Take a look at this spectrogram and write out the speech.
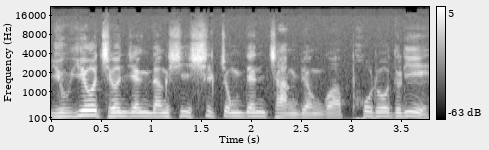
6.25 전쟁 당시 실종된 장병과 포로들이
